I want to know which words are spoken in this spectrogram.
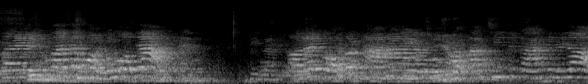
Đây, chúng ta sẽ hỏi số một nhá. Ở đây có tất cả hai, bốn, sáu, tám, chín chữ cái như thế chưa?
